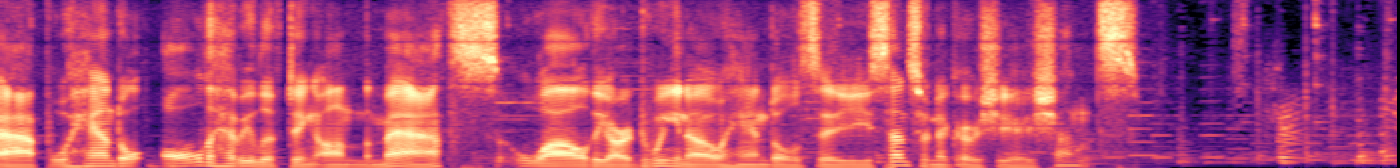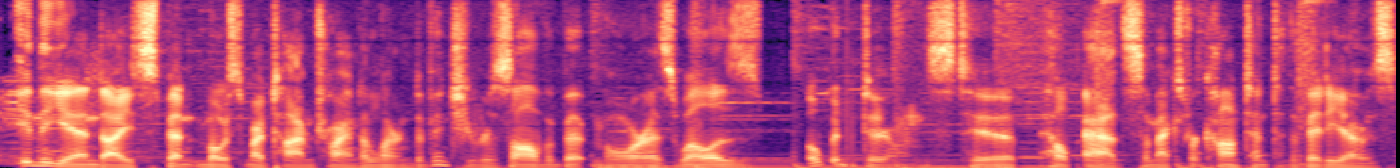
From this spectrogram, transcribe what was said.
app will handle all the heavy lifting on the maths, while the Arduino handles the sensor negotiations. In the end, I spent most of my time trying to learn DaVinci Resolve a bit more, as well as OpenToonz to help add some extra content to the videos.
